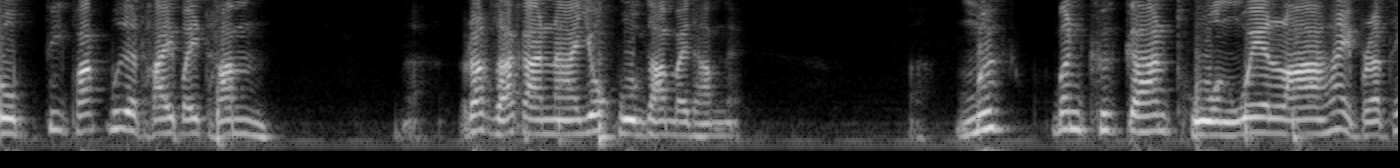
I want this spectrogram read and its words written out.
รุปที่พักเพื่อไทยไปทำรักษาการนายกภูมิธรรมไปทำเนี่ยมึกมันคือการถ่วงเวลาให้ประเท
